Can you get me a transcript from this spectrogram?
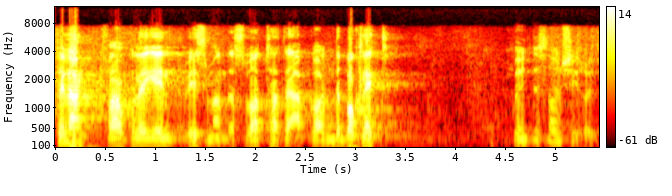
Vielen Dank, Frau Kollegin Wissmann. Das Wort hat der Abg. Bocklet, BÜNDNIS 90 die GRÜNEN.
